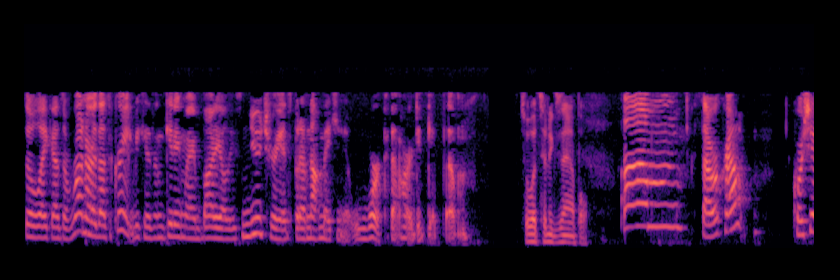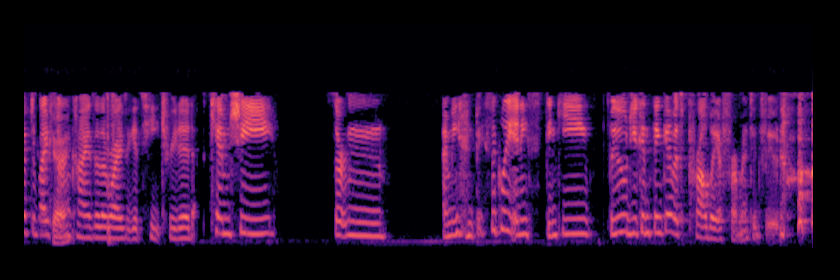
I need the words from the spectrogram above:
So like as a runner, that's great because I'm getting my body all these nutrients, but I'm not making it work that hard to get them. So what's an example? Um, sauerkraut. Of course, you have to buy Okay. certain kinds, otherwise it gets heat treated. Kimchi, certain. I mean, basically any stinky food you can think of, it's probably a fermented food.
